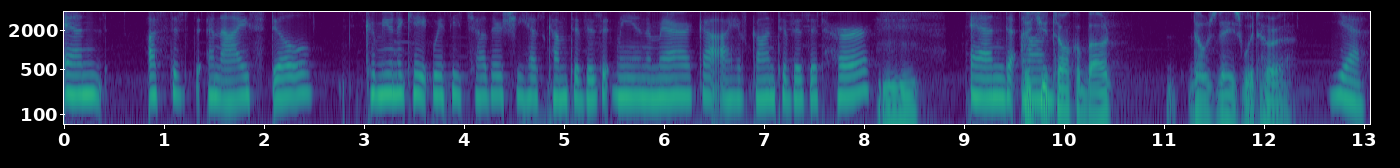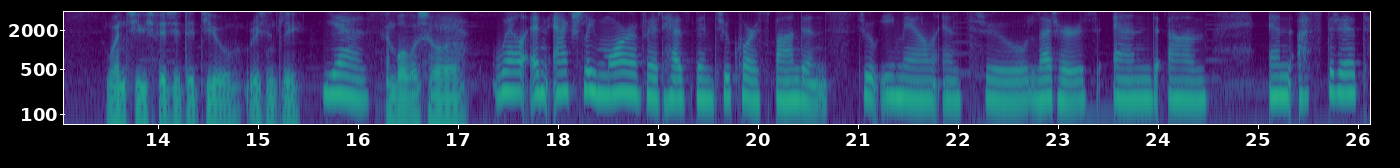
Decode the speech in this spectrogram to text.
And Astrid and I still communicate with each other. She has come to visit me in America. I have gone to visit her. Mm-hmm. And did um, you talk about those days with her? Yes. When she visited you recently. Yes. And what was her? Well, and actually, more of it has been through correspondence, through email and through letters, and um, and Astrid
